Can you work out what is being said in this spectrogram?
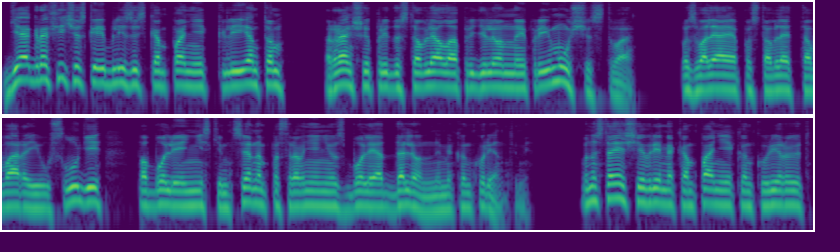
Географическая близость компании к клиентам раньше предоставляла определенные преимущества, позволяя поставлять товары и услуги по более низким ценам по сравнению с более отдаленными конкурентами. В настоящее время компании конкурируют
